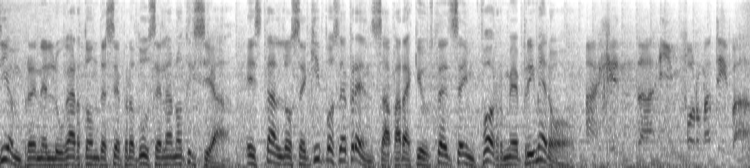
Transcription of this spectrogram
siempre en el lugar donde se produce la noticia. Están los equipos de prensa para que usted se informe primero. Agenda informativa.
